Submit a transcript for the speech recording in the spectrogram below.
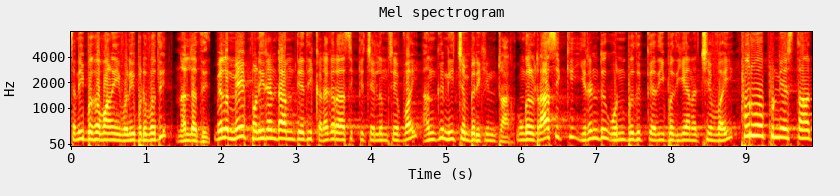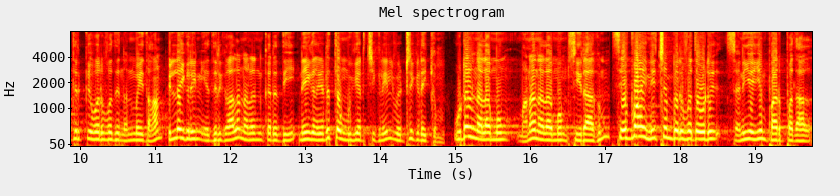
சனி பகவானை வழிபடுவது நல்லது. மேலும் மே பனிரெண்டாம் தேதி கடகராசிக்கு செல்லும் செவ்வாய் அங்கு நீச்சம் பெறுகின்றார். உங்கள் ராசிக்கு இரண்டு ஒன்பதுக்கு அதிபதியான செவ்வாய் பூர்வ புண்ணியஸ்தானத்திற்கு வருவது நன்மைதான். பிள்ளைகளின் எதிர்கால நலன் கருதி நீங்கள் எடுத்த முயற்சிகளில் வெற்றி கிடைக்கும். உடல் நலமும் மனநலமும் சீராகும். செவ்வாய் நீச்சம் பெறுவதோடு சனியையும் பார்ப்பதால்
